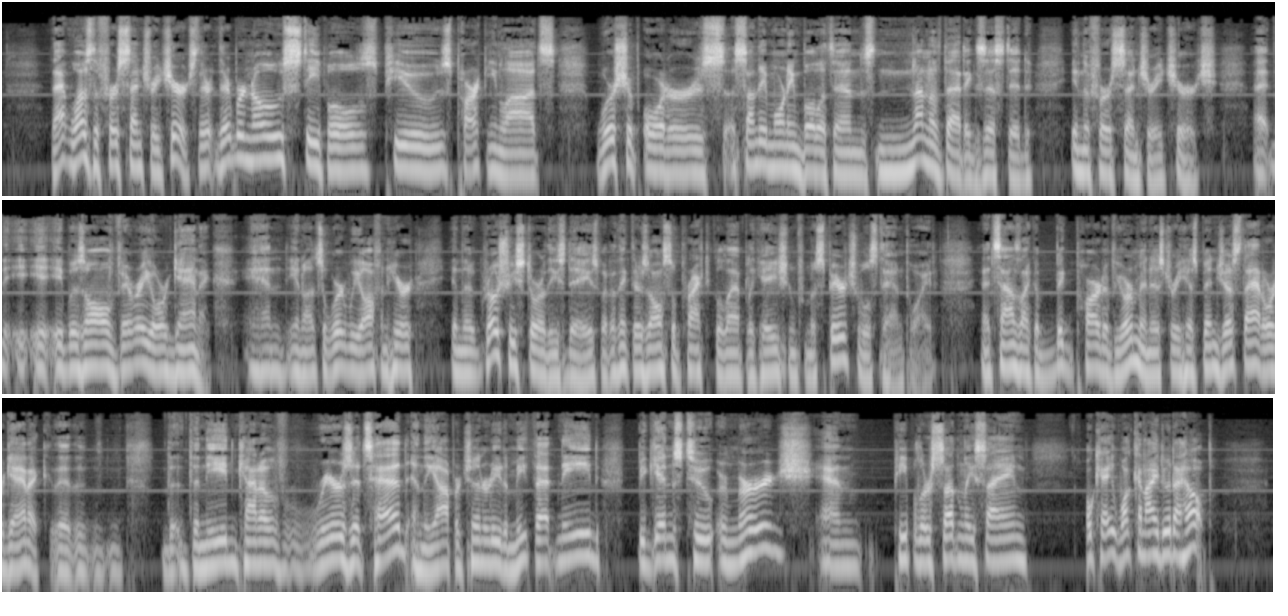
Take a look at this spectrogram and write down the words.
that was the first century church. There, there were no steeples, pews, parking lots, worship orders, Sunday morning bulletins. None of that existed in the first century church. Uh, it, it, was all very organic. And, you know, it's a word we often hear in the grocery store these days, but I think there's also practical application from a spiritual standpoint. And it sounds like a big part of your ministry has been just that organic. The, the, the need kind of rears its head and the opportunity to meet that need begins to emerge and people are suddenly saying, okay, what can I do to help?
